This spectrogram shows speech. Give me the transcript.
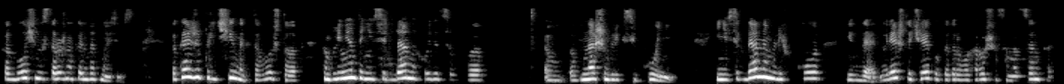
как бы очень осторожно к этому относимся. Какая же причина к тому, что комплименты не всегда находятся в, в нашем лексиконе? И не всегда нам легко их дать. Говорят, что человек, у которого хорошая самооценка,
